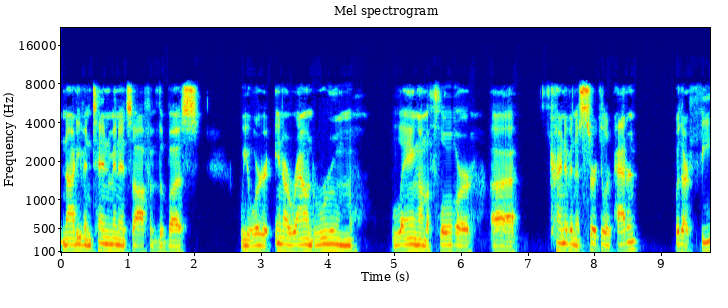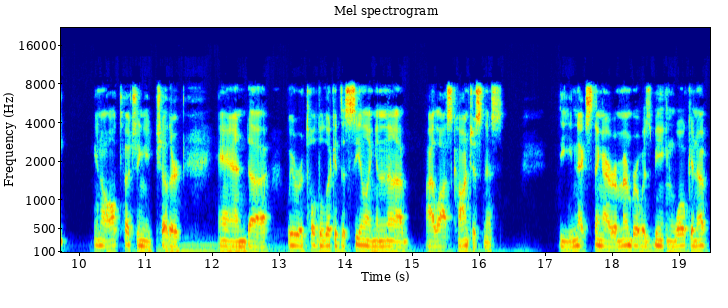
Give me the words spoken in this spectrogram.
Not even ten minutes off of the bus, we were in a round room laying on the floor, uh, kind of in a circular pattern. with our feet, you know, all touching each other, and uh, we were told to look at the ceiling, and uh, I lost consciousness. The next thing I remember was being woken up.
